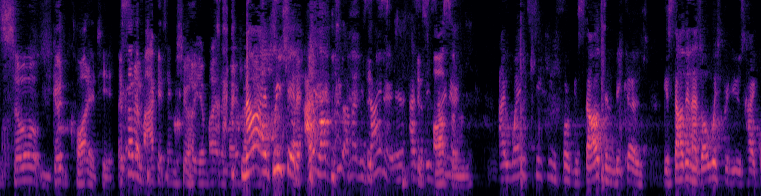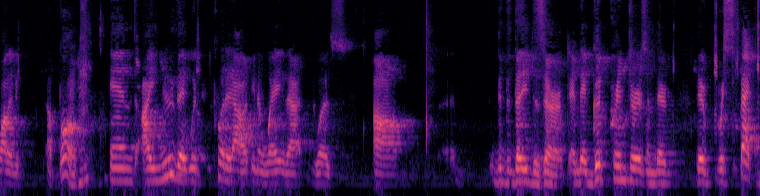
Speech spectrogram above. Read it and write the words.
so good quality. It's not a marketing show here, by the way. No, I appreciate it. I love you. I'm a designer. As it's a designer, awesome. I went seeking for Gestalten because Gestalten has always produced high quality uh, books, Mm-hmm. and I knew they would put it out in a way that was uh, th- they deserved, and they're good printers, and they're they respect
